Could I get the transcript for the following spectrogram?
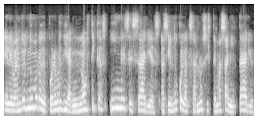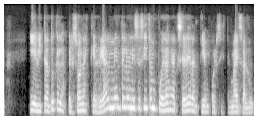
elevando el número de pruebas diagnósticas innecesarias, haciendo colapsar los sistemas sanitarios y evitando que las personas que realmente lo necesitan puedan acceder a tiempo al sistema de salud.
